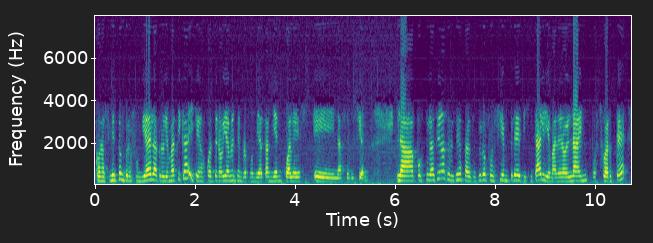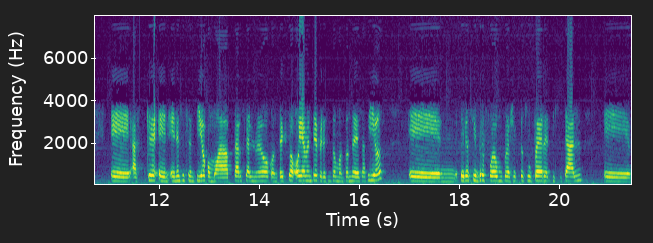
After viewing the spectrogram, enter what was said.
Conocimiento en profundidad de la problemática y que nos cuenten obviamente en profundidad también cuál es la solución. La postulación a soluciones para el futuro fue siempre digital y de manera online, por suerte. Eh, así que en, ese sentido, como adaptarse al nuevo contexto, obviamente presenta un montón de desafíos, eh, pero siempre fue un proyecto súper digital. Eh,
